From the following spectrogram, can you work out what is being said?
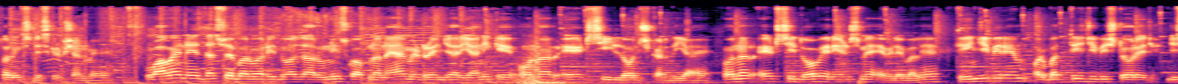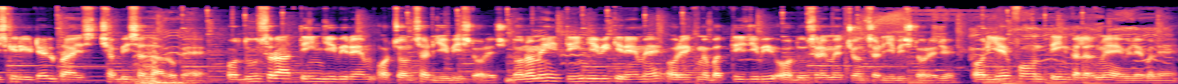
तो लिंक्स डिस्क्रिप्शन में है। हुआवे ने 10 फरवरी 2019 को अपना नया मिड रेंजर यानी कि ओनर 8C लॉन्च कर दिया है। ओनर 8C दो वेरिएंट्स में अवेलेबल है। तीन जीबी रैम और बत्तीस जी स्टोरेज जिसकी रिटेल प्राइस छब्बीस हज़ार रूपए है। और दूसरा तीन जी रैम और चौसठ जी स्टोरेज दोनों में ही तीन जी की रैम है और एक में बत्तीस जीबी और दूसरे में चौसठ जी स्टोरेज है। और ये फ़ोन तीन कलर में अवेलेबल है।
